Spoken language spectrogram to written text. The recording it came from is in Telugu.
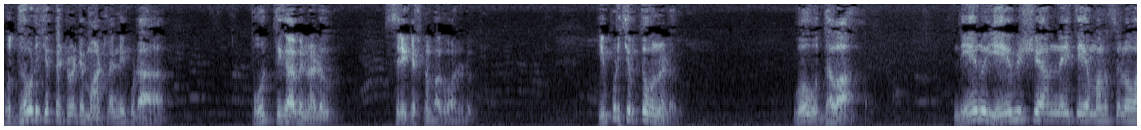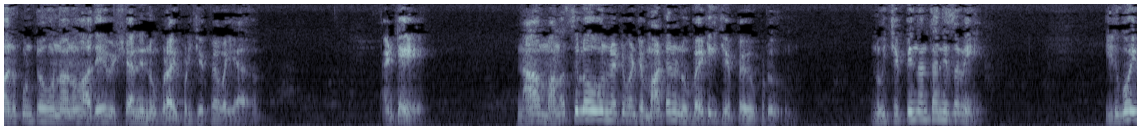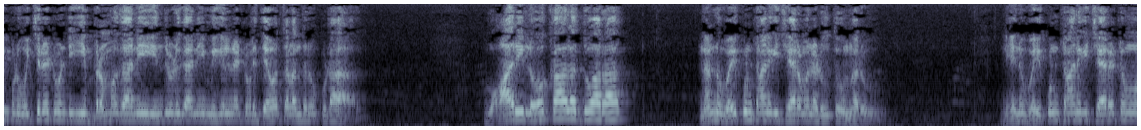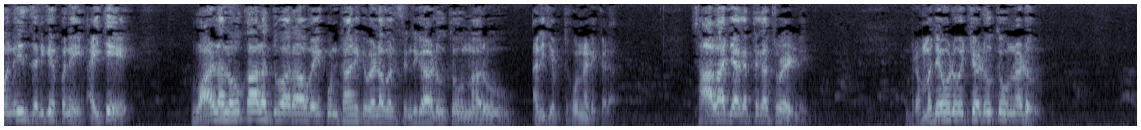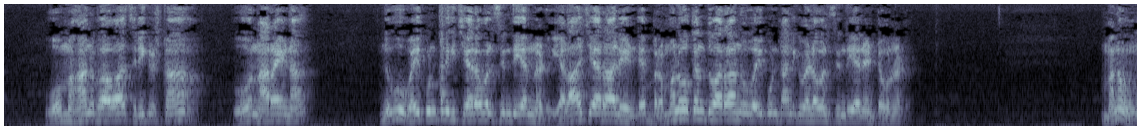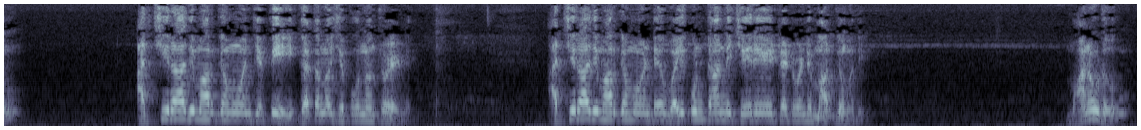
ఉద్ధవుడు చెప్పినటువంటి మాటలన్నీ కూడా పూర్తిగా విన్నాడు శ్రీకృష్ణ భగవానుడు. ఇప్పుడు చెప్తూ ఉన్నాడు ఓ ఉద్ధవా నేను ఏ విషయాన్నైతే మనసులో అనుకుంటూ ఉన్నానో అదే విషయాన్ని నువ్వు కూడా ఇప్పుడు చెప్పావయ్యా. అంటే నా మనసులో ఉన్నటువంటి మాటను నువ్వు బయటికి చెప్పావు ఇప్పుడు. నువ్వు చెప్పిందంతా నిజమే. ఇదిగో ఇప్పుడు వచ్చినటువంటి ఈ బ్రహ్మ గాని ఇంద్రుడు గాని మిగిలినటువంటి దేవతలందరూ కూడా వారి లోకాల ద్వారా నన్ను వైకుంఠానికి చేరమని అడుగుతూ ఉన్నారు. నేను వైకుంఠానికి చేరటం అనేది జరిగే పని. అయితే వాళ్ళ లోకాల ద్వారా వైకుంఠానికి వెళ్ళవలసిందిగా అడుగుతూ ఉన్నారు అని చెప్తూ ఉన్నాడు ఇక్కడ. చాలా జాగ్రత్తగా చూడండి. బ్రహ్మదేవుడు వచ్చి అడుగుతూ ఉన్నాడు. ఓ మహానుభావ శ్రీకృష్ణ ఓ నారాయణ నువ్వు వైకుంఠానికి చేరవలసింది అన్నాడు. ఎలా చేరాలి అంటే బ్రహ్మలోకం ద్వారా నువ్వు వైకుంఠానికి వెళ్ళవలసింది అని అంటూ ఉన్నాడు. మనం అచ్చిరాది మార్గము అని చెప్పి గతంలో చెప్పుకున్నాం చూడండి. అచ్చిరాది మార్గము అంటే వైకుంఠాన్ని చేరేటటువంటి మార్గం అది. మానవుడు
